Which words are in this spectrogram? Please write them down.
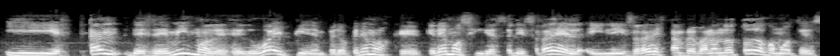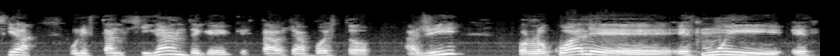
Y están desde mismo, desde Dubái piden, pero queremos que queremos ingresar a Israel. Y en Israel están preparando todo, como te decía, un stand gigante que, está ya puesto allí, por lo cual eh, es muy, es,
